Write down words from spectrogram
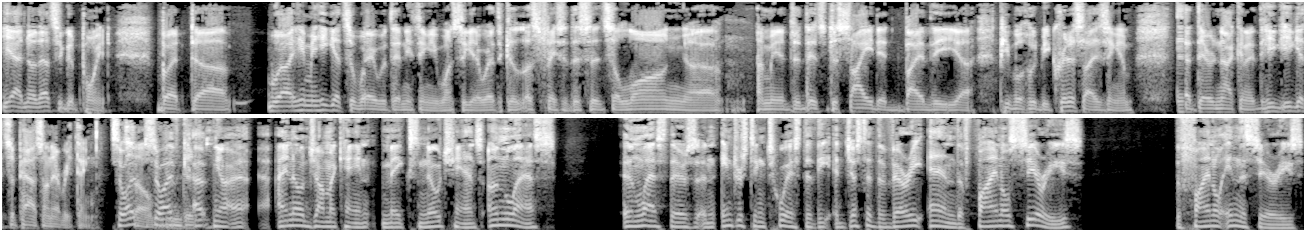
Yeah, no, that's a good point. But uh, well, I mean, he gets away with anything he wants to get away with. Because let's face it, this it's a long. Uh, I mean, it, it's decided by the uh, people who'd be criticizing him that they're not going to. He, he gets a pass on everything. So, I, so I've, I, you know, I, I know John McCain makes no chance unless, unless there's an interesting twist at the, just at the very end, the final series, the final in the series,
